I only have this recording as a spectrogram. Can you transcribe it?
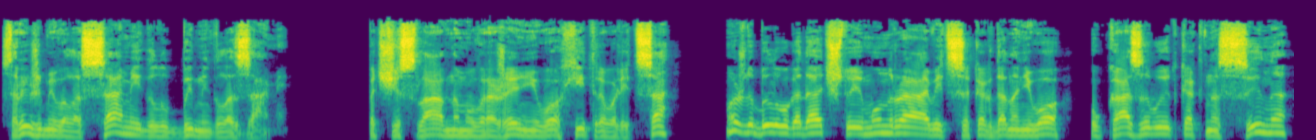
с рыжими волосами и голубыми глазами. По тщеславному выражению его хитрого лица можно было угадать, что ему нравится, когда на него указывают как на сына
